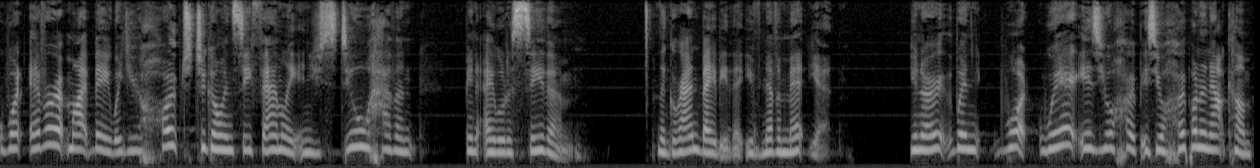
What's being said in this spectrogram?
whatever it might be, where you hoped to go and see family and you still haven't been able to see them. The grandbaby that you've never met yet. You know, when what where is your hope? Is your hope on an outcome?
